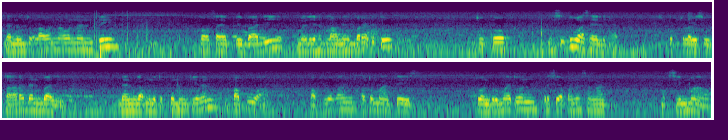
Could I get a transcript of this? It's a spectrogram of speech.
Dan untuk lawan-lawan nanti kalau saya pribadi melihat lawan yang berat itu cukup masih dua saya lihat. Cukup Sulawesi Utara dan Bali. Dan nggak menutup kemungkinan Papua. Papua kan otomatis tuan rumah itu kan persiapannya sangat maksimal.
